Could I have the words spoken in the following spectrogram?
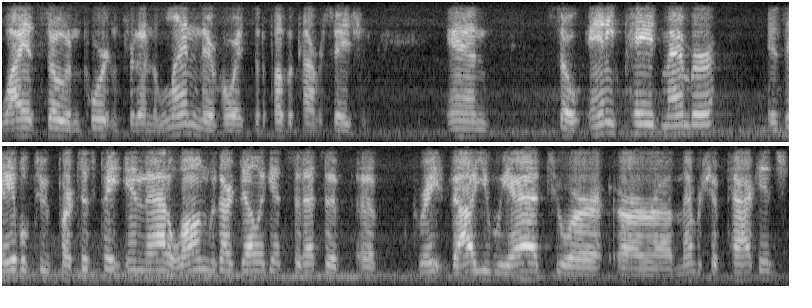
why it's so important for them to lend their voice to the public conversation. And so any paid member is able to participate in that along with our delegates. So that's a, a great value we add to our, our uh, membership package.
